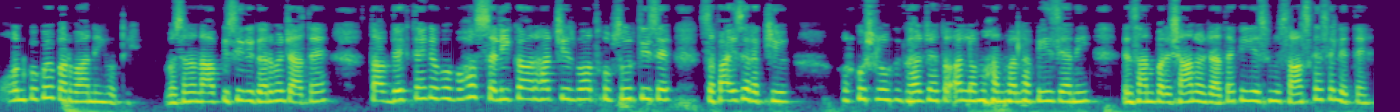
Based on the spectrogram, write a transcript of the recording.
ان کو کوئی پرواہ نہیں ہوتی۔ مثلاً آپ کسی کے گھر میں جاتے ہیں تو آپ دیکھتے ہیں کہ وہ بہت سلیقہ اور ہر چیز بہت خوبصورتی سے، صفائی سے رکھی اور کچھ لوگ گھر جائے تو اللہ والا پیس یعنی انسان پریشان ہو جاتا ہے کہ یہ اس میں سانس کیسے لیتے ہیں؟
